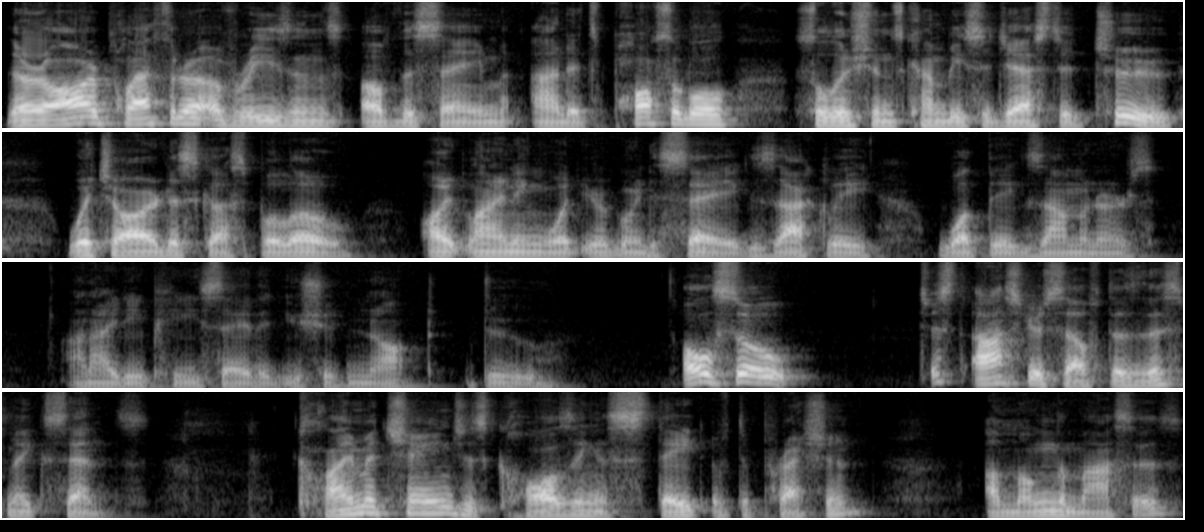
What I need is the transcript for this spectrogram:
There are plethora of reasons of the same and it's possible solutions can be suggested too, which are discussed below, outlining what you're going to say, exactly what the examiners and IDP say that you should not do. Also, just ask yourself, does this make sense? Climate change is causing a state of depression among the masses.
